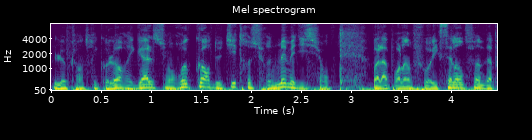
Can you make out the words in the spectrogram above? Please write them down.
Le clan tricolore égale son record de titres sur une même édition. Voilà pour l'info. Excellente fin d'après-midi.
